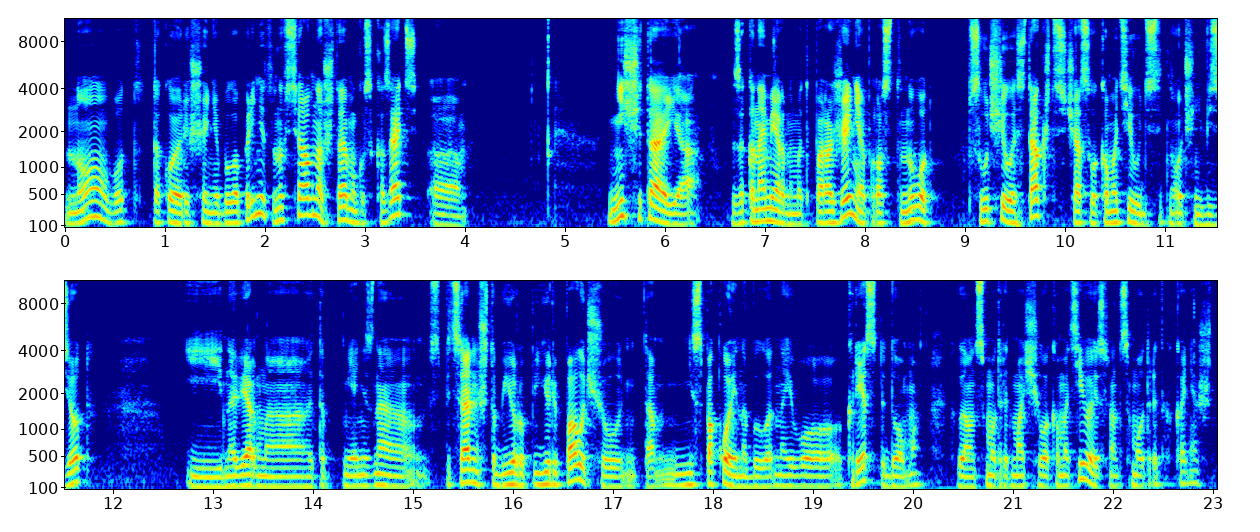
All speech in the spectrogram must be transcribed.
Но вот такое решение было принято. Но все равно, что я могу сказать, э, не считаю я закономерным это поражение, просто, ну вот, случилось так, что сейчас Локомотиву действительно очень везет. И, наверное, это, я не знаю, специально, чтобы Юру, Юрию Павловичу там неспокойно было на его кресле дома, когда он смотрит матчи Локомотива, если он смотрит их, конечно.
